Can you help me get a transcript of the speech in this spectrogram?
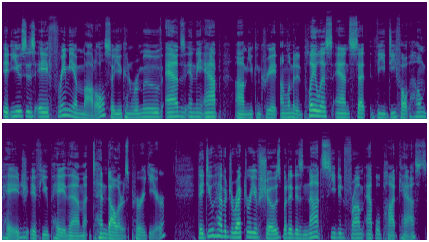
It uses a freemium model, so you can remove ads in the app. Um, you can create unlimited playlists and set the default homepage if you pay them $10 per year. They do have a directory of shows, but it is not seeded from Apple Podcasts.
